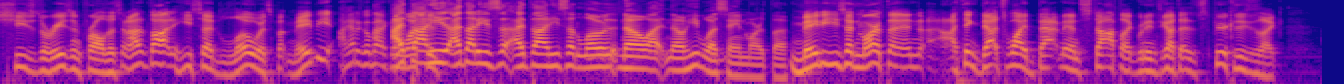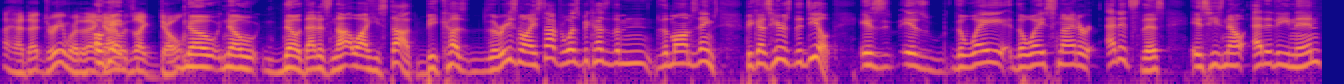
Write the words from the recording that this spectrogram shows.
She's the reason for all this, and I thought he said Lois, but maybe I got to go back and I thought it. he I thought he's I thought he said low no I, no he was saying Martha Maybe he said Martha, and I think that's why Batman stopped. Like when he got that spear, because he's like, I had that dream where that guy was like, "Don't." No, no, no. That is not why he stopped. Because the reason why he stopped was because of the the mom's names. Because here's the deal: is is the way the way Snyder edits this is he's now editing in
